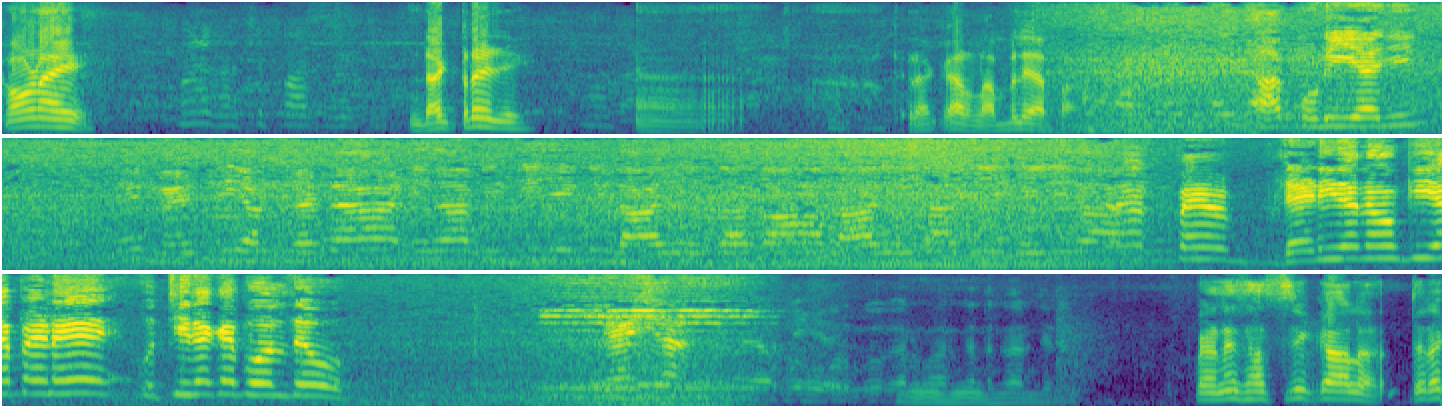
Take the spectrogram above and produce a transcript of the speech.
ਕੌਣ ਆ ਡਾਕਟਰ ਹੈ ਜੀ? ਹਾਂ। ਤੇਰਾ ਘਰ ਲੱਭ ਲਿਆ ਆਪਾਂ। ਆ ਕੁੜੀ ਹੈ ਜੀ ਡੈਡੀ ਦਾ ਨਾਮ ਕੀ ਆ ਭੈਣੇ? ਉੱਚੀ ਰਹਿ ਕੇ ਬੋਲਦੇ ਹੋ ਡੈਡੀ ਦਾ ਭੈਣੇ ਸਤਿ ਸ੍ਰੀ ਅਕਾਲ। ਤੇਰਾ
